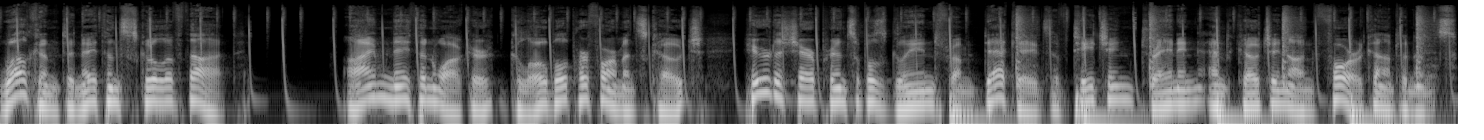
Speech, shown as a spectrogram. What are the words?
Welcome to Nathan's School of Thought. I'm Nathan Walker, Global Performance Coach, here to share principles gleaned from decades of teaching, training, and coaching on four continents.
